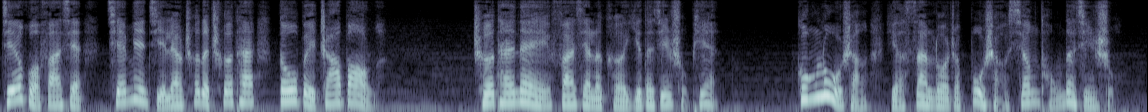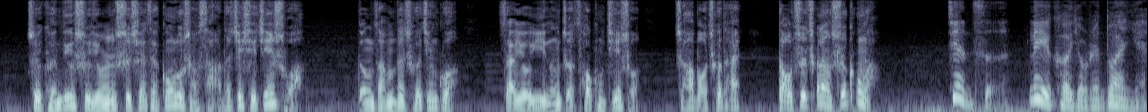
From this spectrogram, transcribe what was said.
结果发现前面几辆车的车胎都被扎爆了，车胎内发现了可疑的金属片，公路上也散落着不少相同的金属。这肯定是有人事先在公路上撒的这些金属啊！等咱们的车经过，再由异能者操控金属扎爆车胎，导致车辆失控啊！见此，立刻有人断言：“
